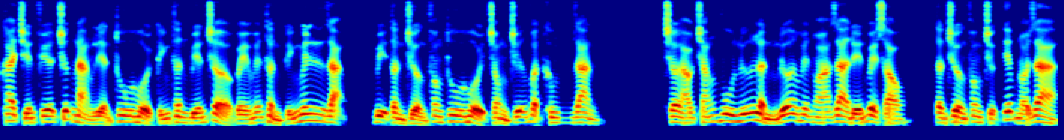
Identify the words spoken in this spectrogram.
khai chiến phía trước nàng liền thu hồi kính thân biến trở về huyện thần kính nguyên dạng, bị tần trường phong thu hồi trong chữ vật không gian. Chờ áo trắng vu nữ lần nữa huyên hóa ra đến về sau, tần trường phong trực tiếp nói ra,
